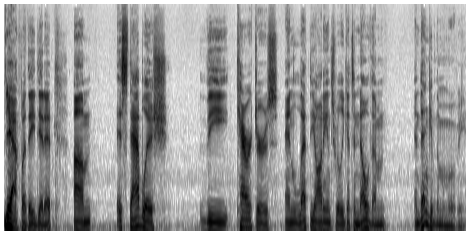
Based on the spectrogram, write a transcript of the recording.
Yeah. but they did it. Um, establish the characters and let the audience really get to know them and then give them a movie.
